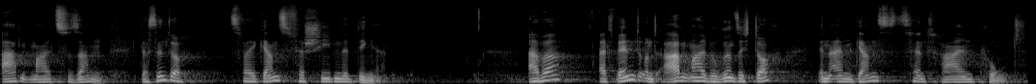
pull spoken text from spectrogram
Abendmahl zusammen? Das sind doch zwei ganz verschiedene Dinge. Aber Advent und Abendmahl berühren sich doch in einem ganz zentralen Punkt.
